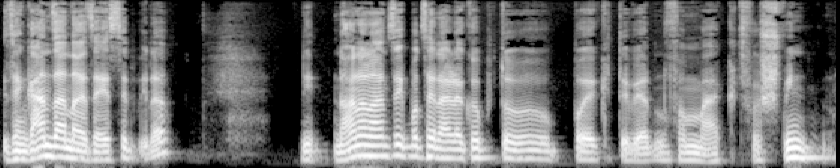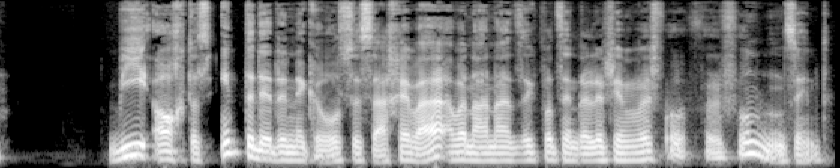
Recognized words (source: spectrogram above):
ist ein ganz anderes Asset wieder. 99% aller Kryptoprojekte werden vom Markt verschwinden. Wie auch das Internet eine große Sache war, aber 99% aller Firmen verschwunden sind.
